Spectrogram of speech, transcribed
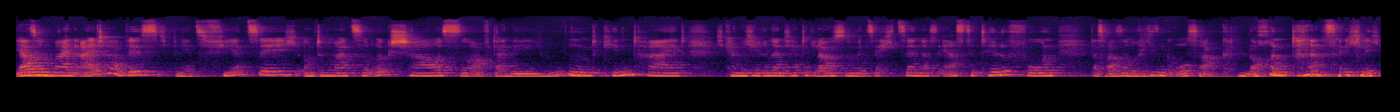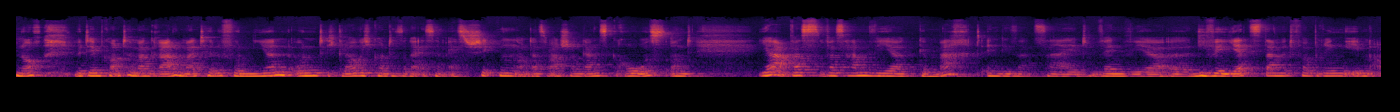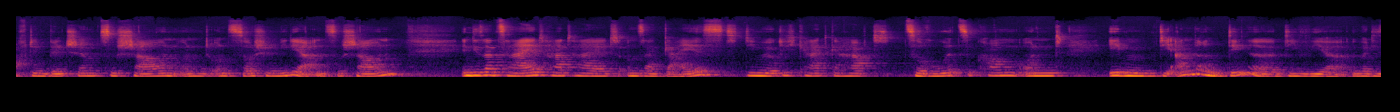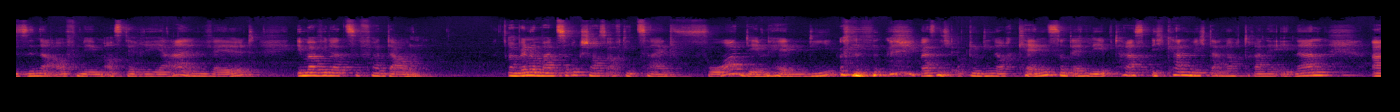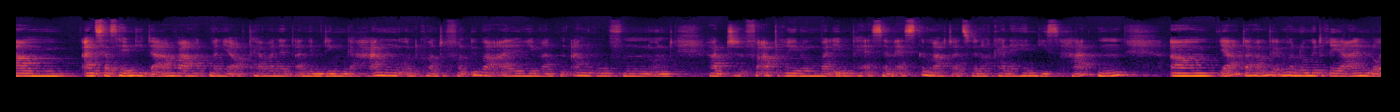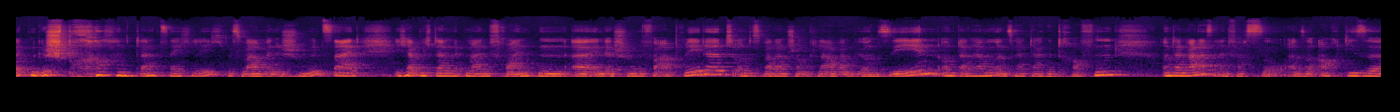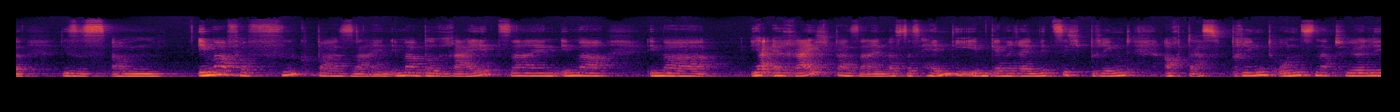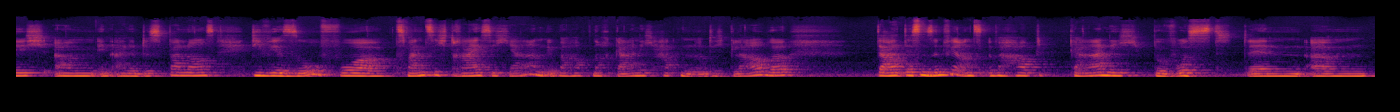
ja so mein Alter bist, ich bin jetzt 40 und du mal zurückschaust so auf deine Jugend, Kindheit. Ich kann mich erinnern, ich hatte glaube ich so mit 16 das erste Telefon. Das war so ein riesengroßer Knochen tatsächlich noch. Mit dem konnte man gerade mal telefonieren und ich glaube, ich konnte sogar SMS schicken und das war schon ganz groß und ja, was, was haben wir gemacht in dieser Zeit, wenn wir, äh, die wir jetzt damit verbringen, eben auf den Bildschirm zu schauen und uns Social Media anzuschauen? In dieser Zeit hat halt unser Geist die Möglichkeit gehabt, zur Ruhe zu kommen und eben die anderen Dinge, die wir über die Sinne aufnehmen aus der realen Welt, immer wieder zu verdauen. Und wenn du mal zurückschaust auf die Zeit vor dem Handy. ich weiß nicht, ob du die noch kennst und erlebt hast. Ich kann mich da noch dran erinnern. Ähm, als das Handy da war, hat man ja auch permanent an dem Ding gehangen und konnte von überall jemanden anrufen und hat Verabredungen mal eben per SMS gemacht, als wir noch keine Handys hatten. Ähm, ja, da haben wir immer nur mit realen Leuten gesprochen tatsächlich. Das war meine Schulzeit. Ich habe mich dann mit meinen Freunden äh, in der Schule verabredet und es war dann schon klar, wann wir uns sehen. Und dann haben wir uns halt da getroffen und dann war das einfach so. Also auch diese, dieses ähm, immer verfügbar sein, immer bereit sein, immer, immer ja, erreichbar sein, was das Handy eben generell mit sich bringt, auch das bringt uns natürlich ähm, in eine Disbalance, die wir so vor 20, 30 Jahren überhaupt noch gar nicht hatten. Und ich glaube, da, dessen sind wir uns überhaupt gar nicht bewusst, denn ähm,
